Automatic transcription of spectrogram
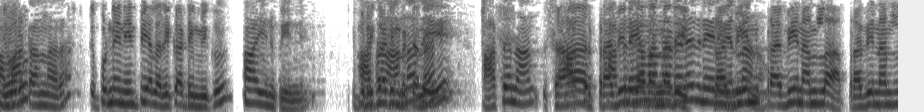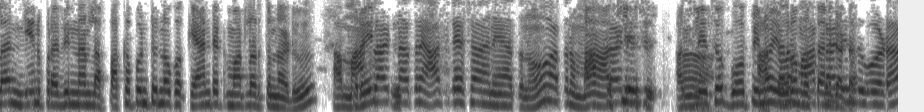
ఆ మాట అన్నారా? ఇప్పుడు నేను వినిపించాలా రికార్డింగ్ మీకు? ఆ అతను సార్ ప్రవీణ్ అన్లా ప్రవీణ్ అన్లా నేను ప్రవీణ్ అన్లా. పక్క పుంటున్న ఒక క్యాండిడేట్ మాట్లాడుతున్నాడు. మాట్లాడిన అతను ఆశ్లేష అనే అతను అతను అశ్లేష్ గోపినో ఎవరో మొత్తానికి. మాట్లాడింది కూడా.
